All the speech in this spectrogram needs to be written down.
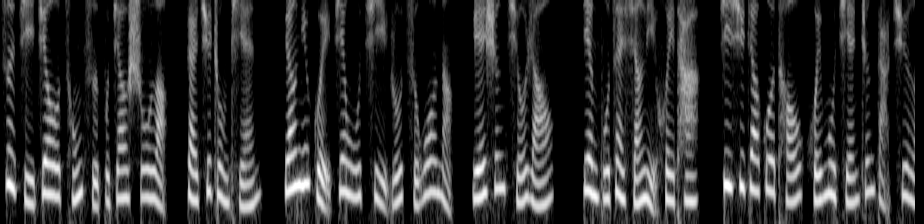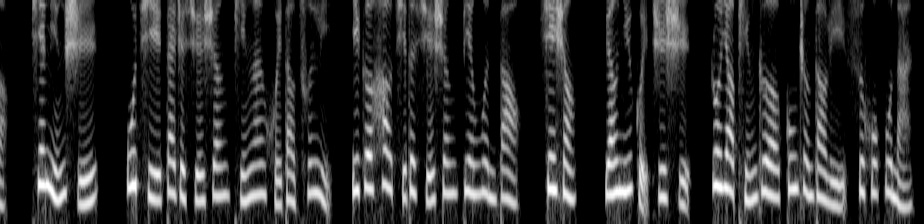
自己就从此不教书了，改去种田。两女鬼见吴起如此窝囊，连声求饶，便不再想理会他，继续掉过头回墓前争打去了。天明时，吴起带着学生平安回到村里，一个好奇的学生便问道：“先生，两女鬼之事，若要评个公正道理，似乎不难。”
